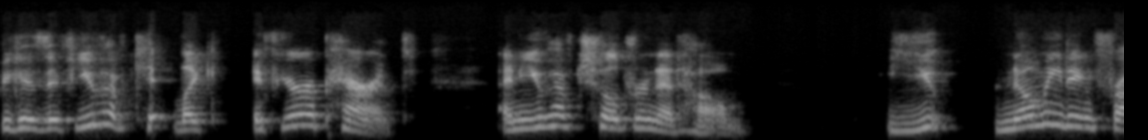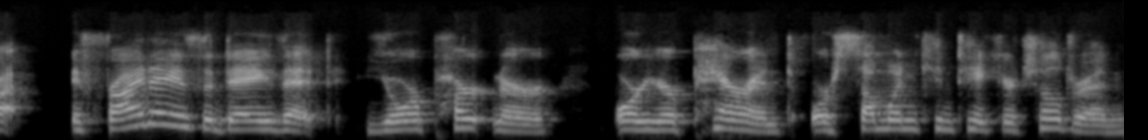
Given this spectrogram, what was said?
because if you have ki- like if you're a parent and you have children at home you no meeting fr- if friday is the day that your partner or your parent or someone can take your children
